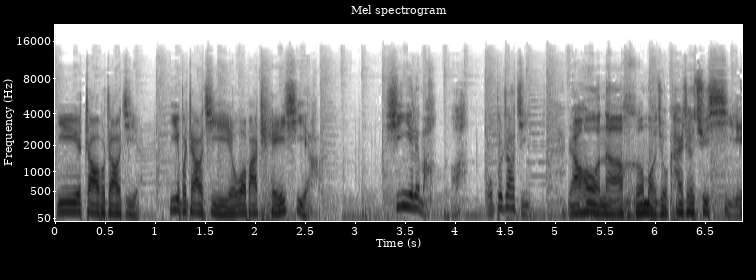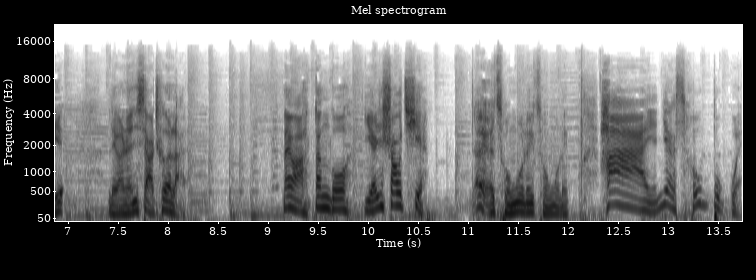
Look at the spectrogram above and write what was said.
你着不着急？你不着急，我把车洗一下，洗你的嘛，啊，我不着急。”然后呢，何某就开车去洗，两人下车来。来嘛，当哥，烟烧起。哎，抽我的，抽我的。嗨呀，你还抽不惯，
